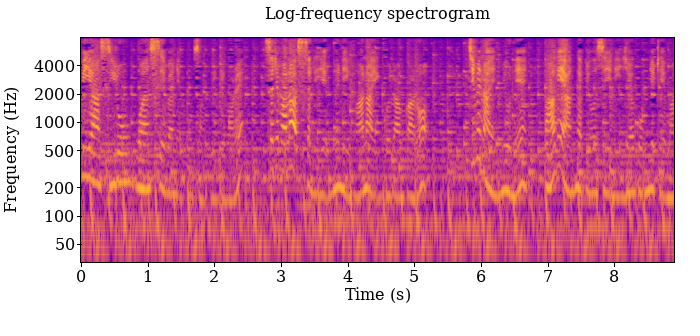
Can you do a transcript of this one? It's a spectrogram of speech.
PR017 နဲ့ပို့ဆောင်ပေးခဲ့ပါတယ်။စက်တင်ဘာလ14ရက်ညနေ9နာရီခွဲလောက်ကတော့ ကြည့်မနိုင်မြို့နယ်ဘားကရငှက်ပြောစီနီရန်ကုန်မြစ်ထဲမှာ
